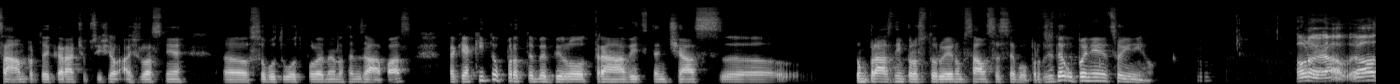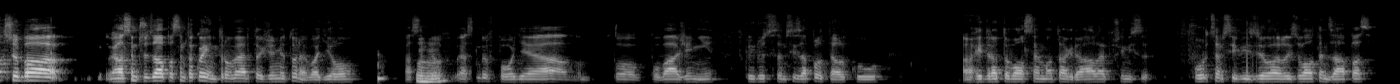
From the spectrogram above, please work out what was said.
sám, protože Karáčo přišel až vlastně uh, v sobotu odpoledne na ten zápas. Tak jaký to pro tebe bylo trávit ten čas uh, v tom prázdném prostoru jenom sám se sebou? Protože to je úplně něco jiného. Ale já, já třeba, já jsem před zápasem takový introvert, takže mě to nevadilo. Já jsem, mm-hmm. byl, já jsem byl v pohodě a to povážení, v klidu jsem si zapl telku, a hydratoval jsem a tak dále. Přemysl, furt jsem si vizualizoval ten zápas,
